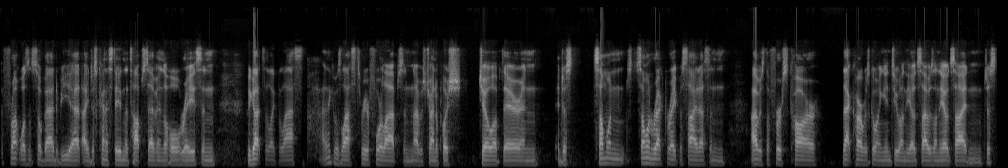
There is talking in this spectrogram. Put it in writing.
the front wasn't so bad to be at, I just kind of stayed in the top seven the whole race. And we got to like the last, I think it was last three or four laps, and I was trying to push Joe up there, and it just someone someone wrecked right beside us, and I was the first car that car was going into on the outside. I was on the outside, and just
